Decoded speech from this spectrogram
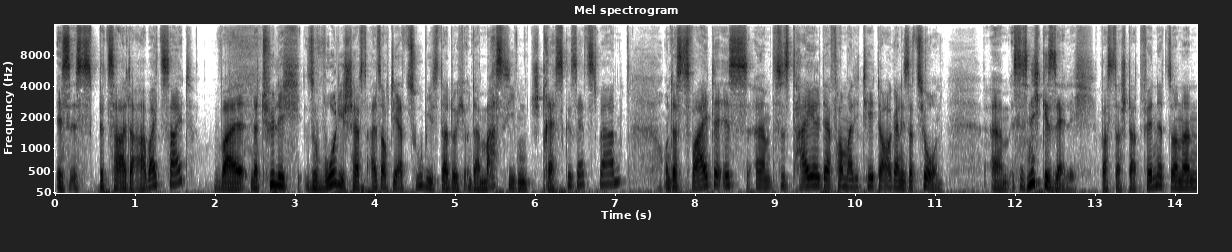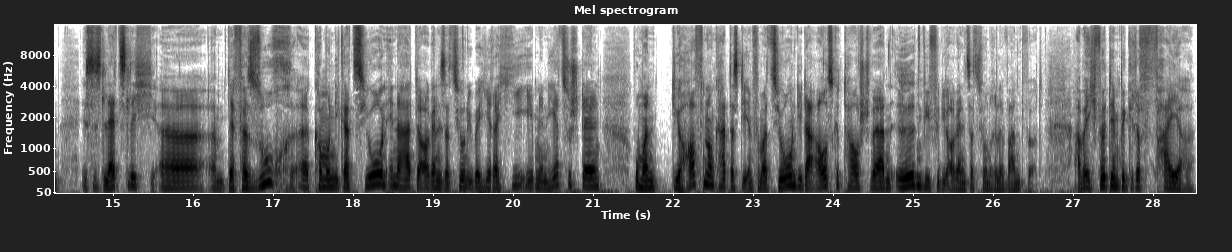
es ist bezahlte Arbeitszeit, weil natürlich sowohl die Chefs als auch die Azubis dadurch unter massiven Stress gesetzt werden. Und das Zweite ist, ähm, das ist Teil der Formalität der Organisation ähm, es ist nicht gesellig, was da stattfindet, sondern es ist letztlich äh, ähm, der Versuch, äh, Kommunikation innerhalb der Organisation über Hierarchieebenen herzustellen, wo man die Hoffnung hat, dass die Informationen, die da ausgetauscht werden, irgendwie für die Organisation relevant wird. Aber ich würde den Begriff Feier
